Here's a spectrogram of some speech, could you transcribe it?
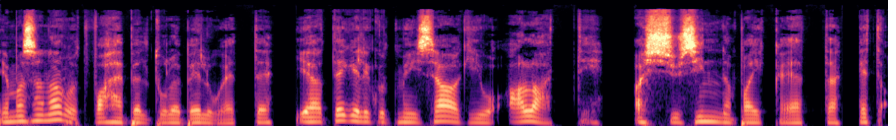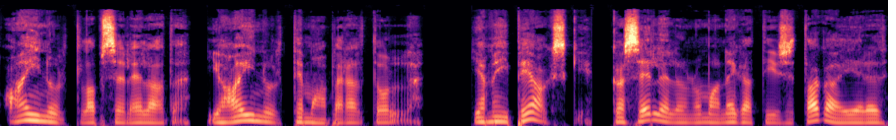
ja ma saan aru, et vahepeal tuleb elu ette ja tegelikult me ei saagi ju alati asju sinna paika jätta, et ainult lapsel elada ja ainult tema päralt olla ja me ei peakski, ka sellel on oma negatiivsed tagajärjed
